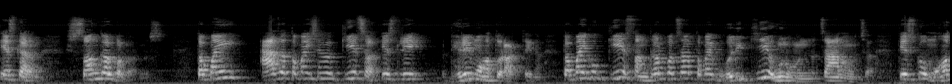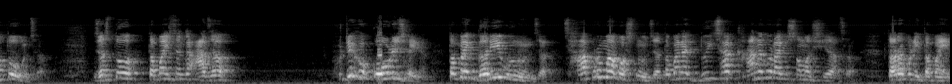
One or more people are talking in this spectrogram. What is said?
त्यसकारण सङ्कल्प गर्नुहोस्। तपाईँ आज तपाईँसँग के छ त्यसले धेरै महत्त्व राख्दैन। तपाईँको के सङ्कल्प छ तपाईँ भोलि के हुनुहुन्न चाहनुहुन्छ त्यसको महत्त्व हुन्छ। जस्तो तपाईँसँग आज फुटेको कौडी छैन तपाईँ गरिब हुनुहुन्छ छाप्रोमा बस्नुहुन्छ तपाईँलाई दुई छाक खानको लागि समस्या छ। तर पनि तपाईँ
